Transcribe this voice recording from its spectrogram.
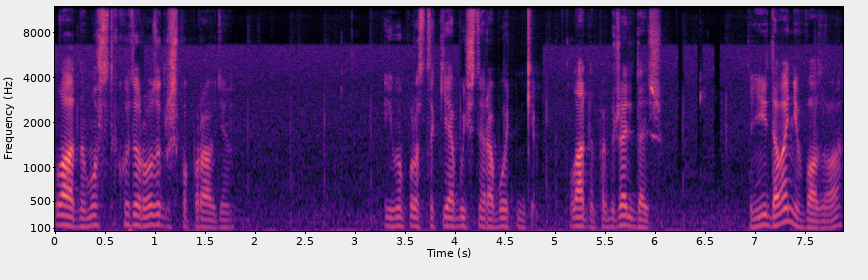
Ладно, может это какой-то розыгрыш по правде. И мы просто такие обычные работники. Ладно, побежали дальше. Да не, давай не в базу, а.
